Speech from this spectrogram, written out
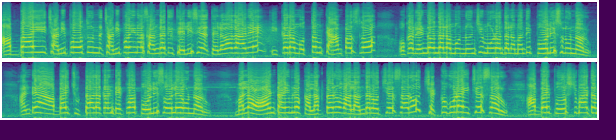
అబ్బాయి చనిపోతున్న చనిపోయిన సంగతి తెలిసి తెలవగానే ఇక్కడ మొత్తం క్యాంపస్లో ఒక రెండు వందల నుంచి మూడు వందల మంది పోలీసులు ఉన్నారు అంటే ఆ అబ్బాయి చుట్టాల కంటే ఎక్కువ పోలీసోలే ఉన్నారు. మళ్ళీ ఆన్ టైంలో కలెక్టర్ వాళ్ళందరూ వచ్చేస్తారు చెక్ కూడా ఇచ్చేస్తారు. అబ్బాయి పోస్ట్ మార్టం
